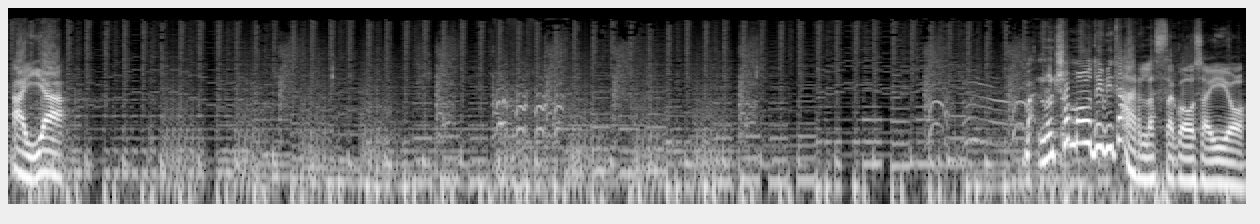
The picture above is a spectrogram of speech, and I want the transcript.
Aia! Ma non c'ho modo di evitarla sta cosa io.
